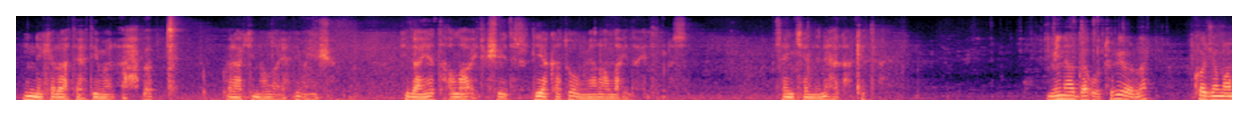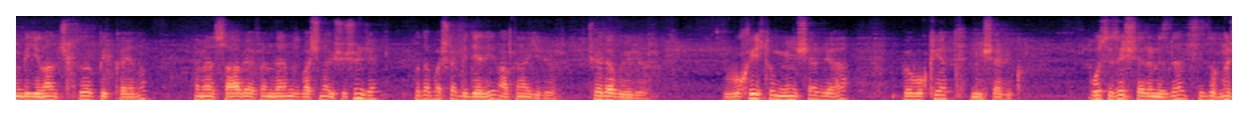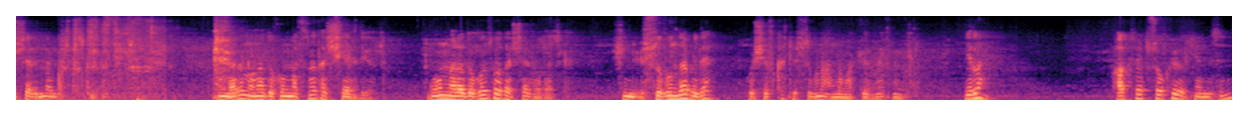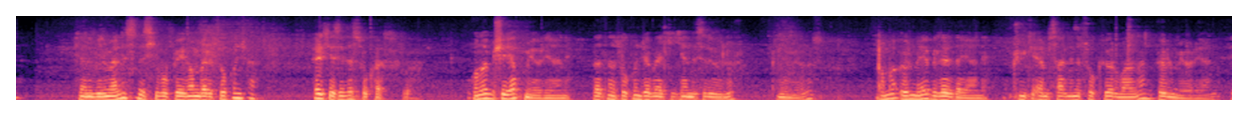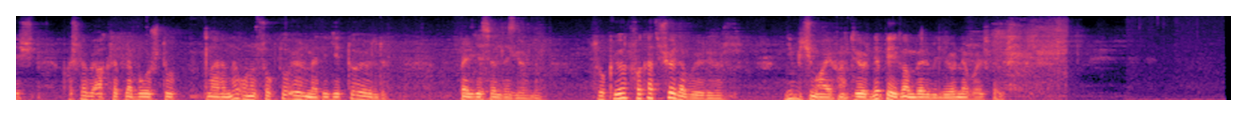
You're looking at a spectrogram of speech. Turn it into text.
İnneke la tehdi men ahbebt. Velakin Allah yehdi men. Hidayet Allah'a ait bir şeydir. Liyakati olmayan Allah hidayet etmez. Sen kendini helak etme. Mina'da oturuyorlar. Kocaman bir yılan çıkıyor bir kayanın. Hemen sahabe efendilerimiz başına üşüşünce bu da başka bir deliğin altına giriyor. Şöyle buyuruyor. Vukitum min şerriha ve vukiyet min şerrikum. O sizin şerrinizden, siz de onun şerrinden kurtuldunuz. Bunların ona dokunmasına da şer diyor. Onlara dokunsa o da şer olacak. Şimdi üslubunda bile o şefkat üslubunu anlamak, görmek mümkün. Yılan. Akrep sokuyor kendisini. Yani bilmelisiniz ki bu peygamberi sokunca herkesi de sokar. Ona bir şey yapmıyor yani. Zaten sokunca belki kendisi de ölür. Bilmiyoruz. Ama ölmeyebilir de yani. Çünkü emsalini sokuyor bazen ölmüyor yani. Eş, başka bir akreple boğuştuklarında onu soktu ölmedi. Gitti öldü. Belgeselde gördüm. Sokuyor fakat şöyle buyuruyor. Ne biçim hayvan diyor. Ne peygamber biliyor ne başka bir şey.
